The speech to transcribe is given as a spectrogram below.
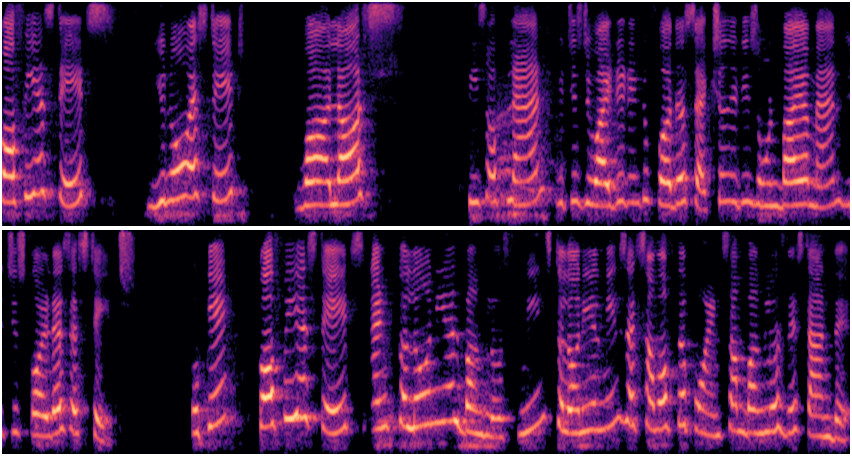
coffee estates you know estate, large piece of land which is divided into further sections. It is owned by a man which is called as estate. Okay. Coffee estates and colonial bungalows means colonial means at some of the points, some bungalows they stand there.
